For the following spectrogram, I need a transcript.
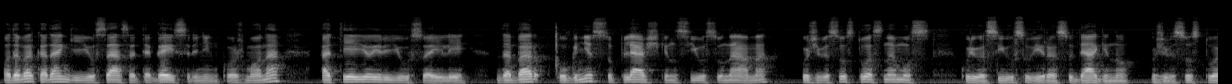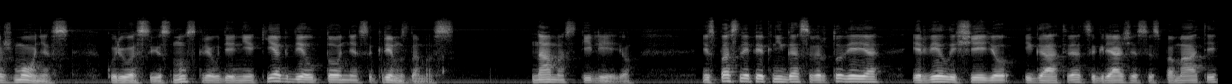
O dabar, kadangi jūs esate gaisrininko žmona, atėjo ir jūsų eilė. Dabar ugnis supleškins jūsų namą už visus tuos namus, kuriuos jūsų vyras sudegino, už visus tuos žmonės – kuriuos jis nuskriaudė niekiek dėl to nesikrimsdamas. Namas tylėjo. Jis paslėpė knygas virtuvėje ir vėl išėjo į gatvę, atsigręžęs jis pamatė,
